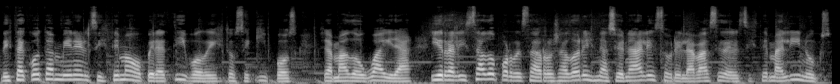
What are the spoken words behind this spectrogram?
destacó también el sistema operativo de estos equipos, llamado Guaira, y realizado por desarrolladores nacionales sobre la base del sistema Linux,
